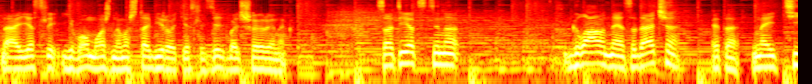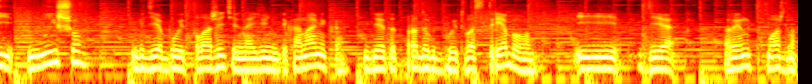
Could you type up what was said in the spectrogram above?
Да, если его можно масштабировать, если здесь большой рынок. Соответственно, главная задача — это найти нишу, где будет положительная юнит-экономика, где этот продукт будет востребован и где рынок можно,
